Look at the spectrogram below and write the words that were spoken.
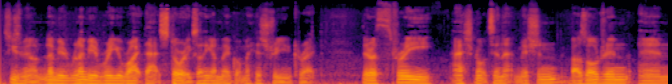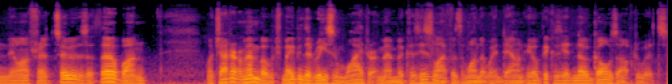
Excuse me. Let me let me rewrite that story because I think I may have got my history incorrect. There are three astronauts in that mission: Buzz Aldrin and Neil Armstrong. Two. There's a third one, which I don't remember. Which may be the reason why I don't remember because his life was the one that went downhill because he had no goals afterwards.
